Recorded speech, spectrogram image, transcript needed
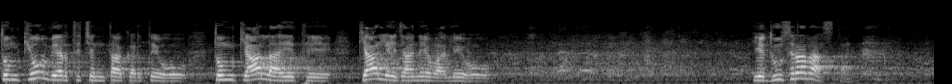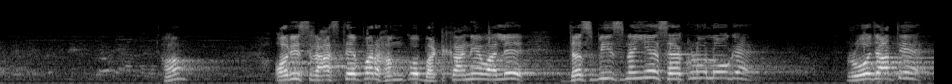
तुम क्यों व्यर्थ चिंता करते हो? तुम क्या लाए थे? क्या ले जाने वाले हो? ये दूसरा रास्ता है। हाँ? और इस रास्ते पर हमको भटकाने वाले दस बीस नहीं है, सैकड़ों लोग हैं। रोज आते हैं।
